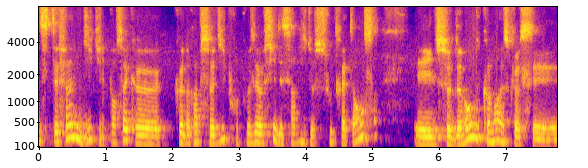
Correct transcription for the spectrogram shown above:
Stéphane dit qu'il pensait que Code Rhapsody proposait aussi des services de sous-traitance et il se demande comment est-ce que c'est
